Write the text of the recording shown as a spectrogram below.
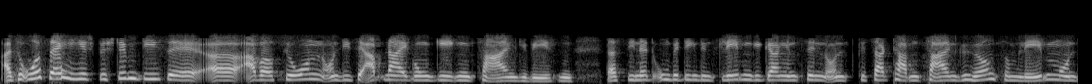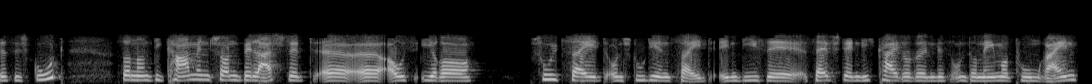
Also ursächlich ist bestimmt diese äh, Aversion und diese Abneigung gegen Zahlen gewesen, dass sie nicht unbedingt ins Leben gegangen sind und gesagt haben, Zahlen gehören zum Leben und das ist gut, sondern die kamen schon belastet äh, äh, aus ihrer Schulzeit und Studienzeit in diese Selbstständigkeit oder in das Unternehmertum rein.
